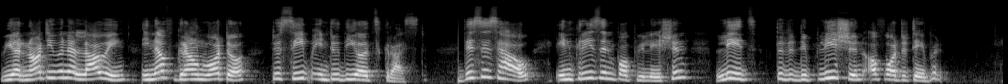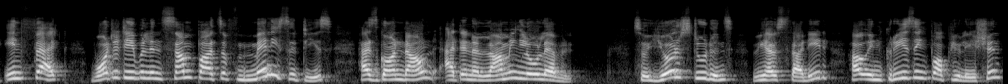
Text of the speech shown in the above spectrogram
we are not even allowing enough groundwater to seep into the earth's crust. This is how increase in population leads to the depletion of water table. In fact, water table in some parts of many cities has gone down at an alarming low level. So your students, we have studied how increasing population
